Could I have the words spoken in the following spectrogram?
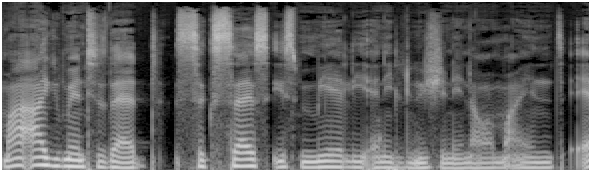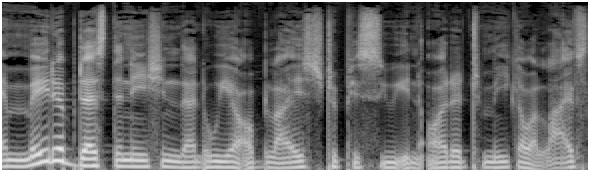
My argument is that success is merely an illusion in our minds, a made up destination that we are obliged to pursue in order to make our lives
